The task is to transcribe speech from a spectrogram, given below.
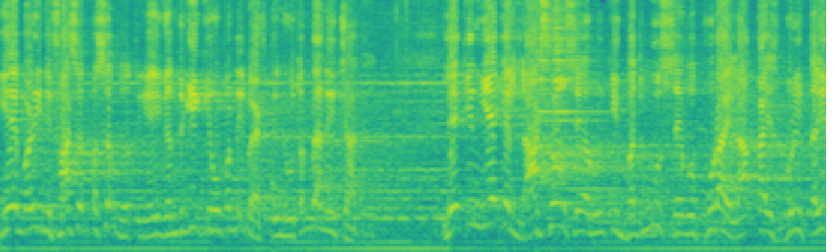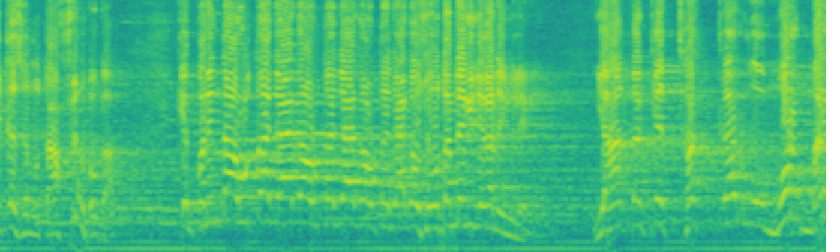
ये बड़ी निफासत पसंद होती है, ये गंदगी के ऊपर नहीं बैठती नहीं उतरना नहीं चाहती। लेकिन ये कि लाशों से और उनकी बदबू से वो पूरा इलाका इस बुरी तरीके से मुताफिर होगा कि परिंदा उड़ता जाएगा उड़ता जाएगा उड़ता जाएगा, उसे उतरने की जगह नहीं मिलेगी। यहाँ तक कि थक कर वो मुर, मर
